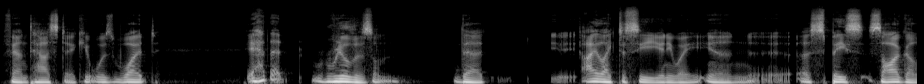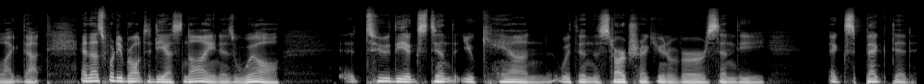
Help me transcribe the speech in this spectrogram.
fantastic. It was what it had that realism that I like to see anyway in a space saga like that. And that's what he brought to DS9 as well to the extent that you can within the Star Trek universe and the expected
